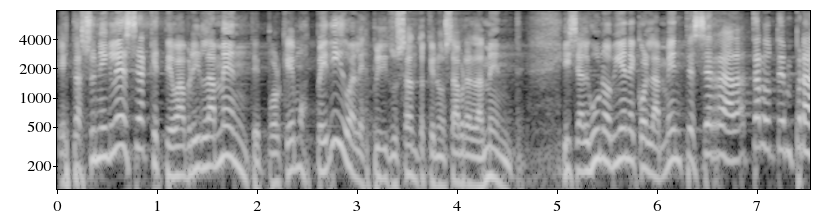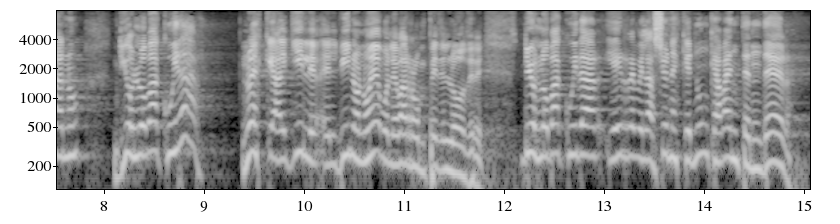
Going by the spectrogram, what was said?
Esta es una iglesia que te va a abrir la mente, porque hemos pedido al Espíritu Santo que nos abra la mente. Y si alguno viene con la mente cerrada, tarde o temprano, Dios lo va a cuidar. No es que le- el vino nuevo le va a romper el odre. Dios lo va a cuidar y hay revelaciones que nunca va a entender.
